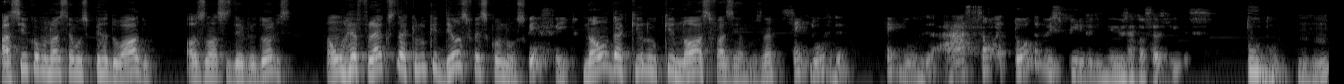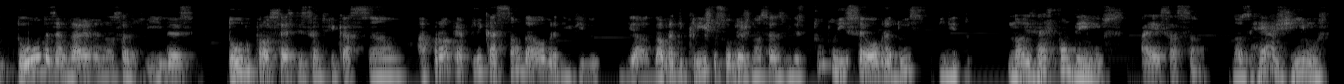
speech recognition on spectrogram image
assim como nós temos perdoado aos nossos devedores, é um reflexo daquilo que Deus fez conosco. Perfeito. Não daquilo que nós fazemos, né? Sem dúvida, sem dúvida. A ação é toda do Espírito de Deus nas nossas vidas. Tudo. Uhum. Todas as áreas das nossas vidas, todo o processo de santificação, a própria aplicação da obra de vida, da obra de Cristo sobre as nossas vidas, tudo isso é obra do Espírito nós respondemos a essa ação. nós reagimos,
